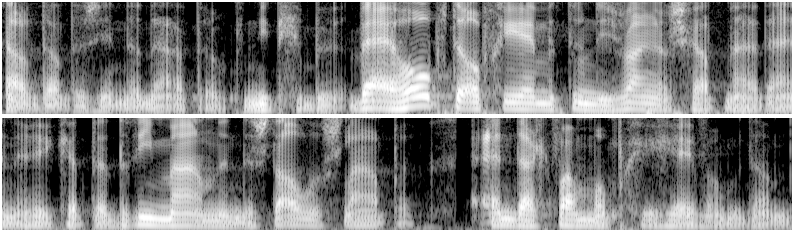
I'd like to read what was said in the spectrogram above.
Nou, dat is inderdaad ook niet gebeurd. Wij hoopten op een gegeven moment toen die zwangerschap naar uiteindelijk... Ik heb daar drie maanden in de stal geslapen. En daar kwam op een gegeven moment dan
